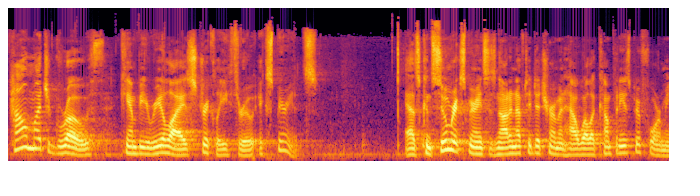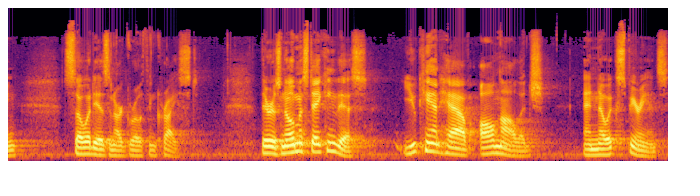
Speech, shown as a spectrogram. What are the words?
How much growth can be realized strictly through experience? As consumer experience is not enough to determine how well a company is performing, so it is in our growth in Christ. There is no mistaking this. You can't have all knowledge and no experience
